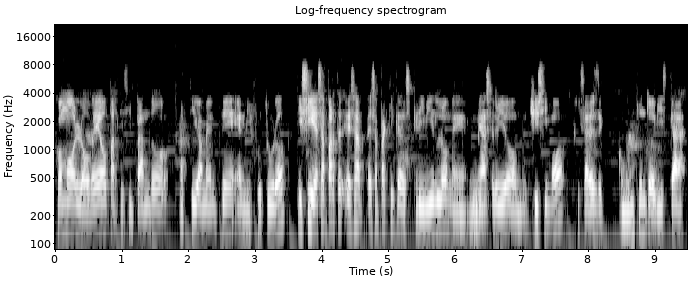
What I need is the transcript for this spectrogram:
cómo lo veo participando activamente en mi futuro. Y sí, esa, parte, esa, esa práctica de escribirlo me, me ha servido muchísimo, quizá desde como un punto de vista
